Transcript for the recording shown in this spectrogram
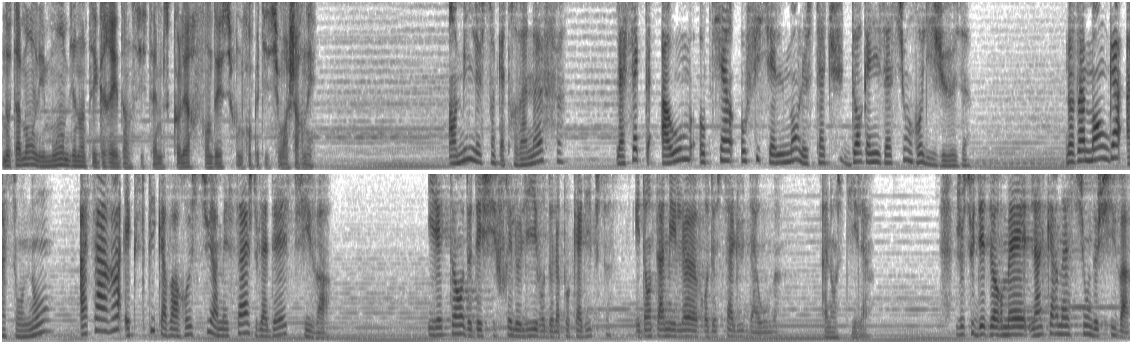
notamment les moins bien intégrés d'un système scolaire fondé sur une compétition acharnée. En 1989, la secte Aoum obtient officiellement le statut d'organisation religieuse. Dans un manga à son nom, Asahara explique avoir reçu un message de la déesse Shiva. Il est temps de déchiffrer le livre de l'Apocalypse et d'entamer l'œuvre de salut d'Aoum, annonce-t-il. Je suis désormais l'incarnation de Shiva,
